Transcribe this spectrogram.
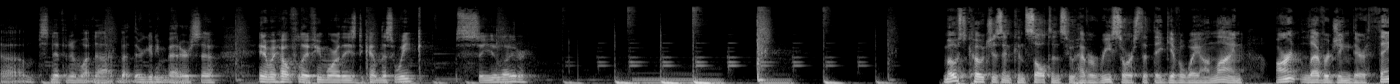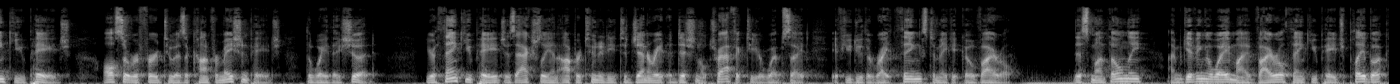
um, sniffing and whatnot, but they're getting better. So, anyway, hopefully, a few more of these to come this week. See you later. Most coaches and consultants who have a resource that they give away online aren't leveraging their thank you page, also referred to as a confirmation page, the way they should. Your thank you page is actually an opportunity to generate additional traffic to your website if you do the right things to make it go viral. This month only, I'm giving away my viral thank you page playbook,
